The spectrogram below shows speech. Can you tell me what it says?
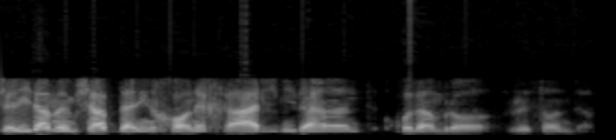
شنیدم امشب در این خانه خرج می‌دهند خودم را رساندم.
